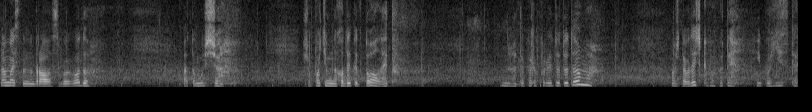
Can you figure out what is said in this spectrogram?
навмисно не брала з собою воду, а тому що щоб потім не ходити в туалет. Ну, а тепер прийду додому, можна водички попити і поїсти.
